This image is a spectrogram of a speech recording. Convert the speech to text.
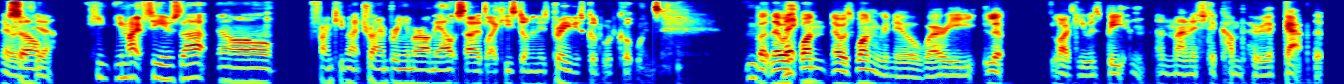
There is, So- yeah. He, he might have to use that, or Frankie might try and bring him around the outside like he's done in his previous Goodwood Cup wins. But there was one there was one renewal where he looked like he was beaten and managed to come through a gap that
